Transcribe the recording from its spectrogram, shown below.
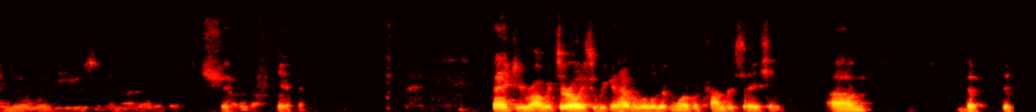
I know when to use it and I know when to shut it up. Thank you, Ron. It's early, so we can have a little bit more of a conversation. Um, the the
